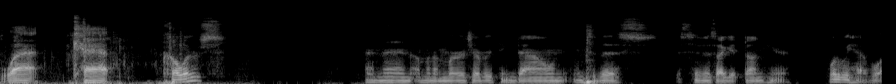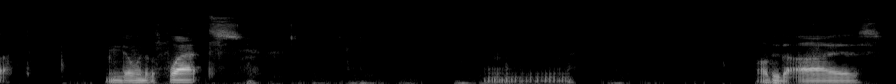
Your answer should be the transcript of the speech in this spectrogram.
Lat Cat Colors. And then I'm going to merge everything down into this as soon as I get done here. What do we have left? We can go into the flats. Um, I'll do the eyes,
